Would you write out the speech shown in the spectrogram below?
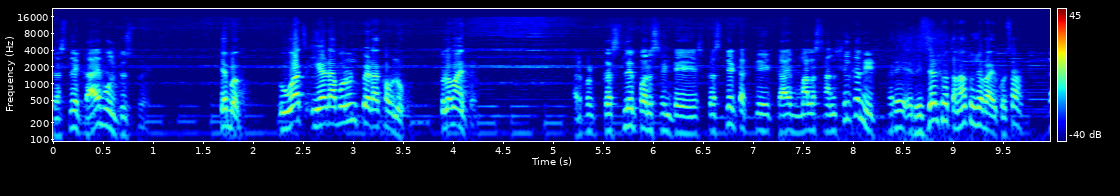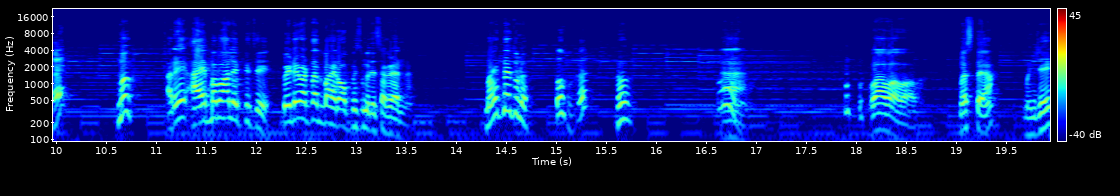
कसले काय बोलतोस तू हे? बघ उगाच येडा बनून पेढा खाऊ नको. तुला माहीत आहे. अरे पण कसले पर्सेंटेज कसले टक्के काय मला सांगशील का नीट? अरे रिझल्ट होता ना तुझ्या बायकोचा? काय? मग? अरे आई बाबा आले तिचे पेढे वाटतात बाहेर ऑफिसमध्ये सगळ्यांना. माहीत नाही तुला? तो का? हो. हा. वा वा वा वा. मस्त आहे हा? म्हणजे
